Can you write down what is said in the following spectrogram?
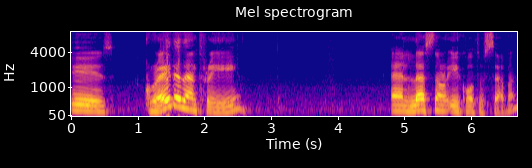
is greater than 3 and less than or equal to 7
